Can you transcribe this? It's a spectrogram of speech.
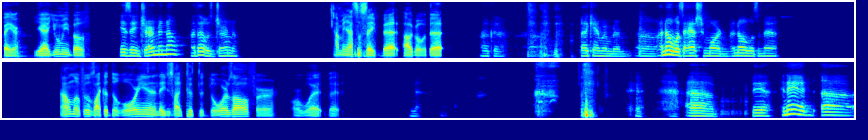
Fair. Yeah, you and me both. Is it German though? I thought it was German. I mean, that's a safe bet. I'll go with that. Okay. Uh, I can't remember. Uh, I know it wasn't Aston Martin. I know it wasn't that. I don't know if it was like a DeLorean and they just like took the doors off or or what, but. No. uh, yeah, and they had uh,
